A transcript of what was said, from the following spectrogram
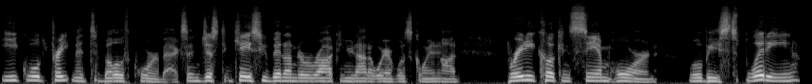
equal treatment to both quarterbacks. And just in case you've been under a rock and you're not aware of what's going on, Brady Cook and Sam Horn will be splitting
